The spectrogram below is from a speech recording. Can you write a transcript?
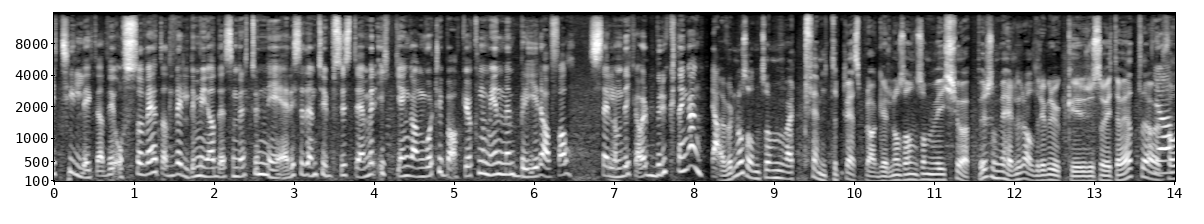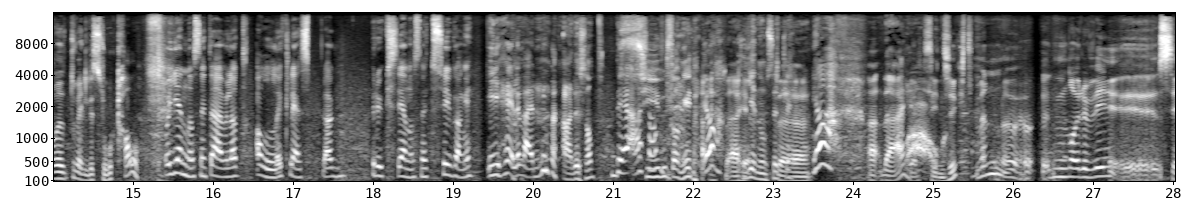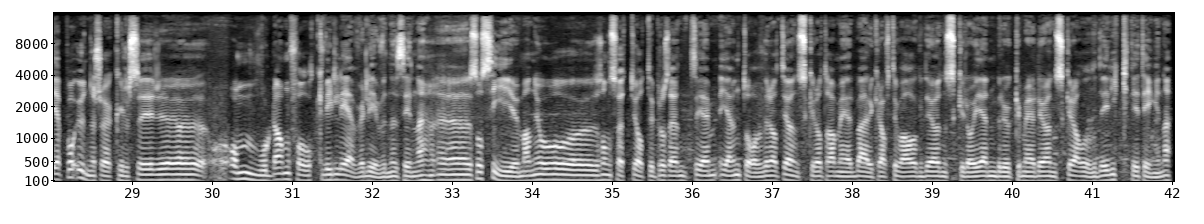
I tillegg til at vi også vet at veldig mye av det som returneres i den type systemer, ikke engang går tilbake i økonomien, men blir avfall. Selv om det ikke har vært brukt engang. Ja. Det er vel noe sånt som hvert femte klesplagg eller noe sånt som vi kjøper, som vi heller aldri bruker, så vidt jeg vet. Det er i hvert fall et veldig stort tall. Og gjennomsnittet er vel at alle klesplagg brukes i gjennomsnitt syv ganger i hele verden. Er det sant? Det er Syv sant. ganger? Ja. Det er helt, Gjennomsnittlig. eh, Ja, Det er helt sinnssykt. Men øh, når vi øh, ser på undersøkelser om hvordan folk vil leve livene sine, så sier man jo sånn 70-80 jem- jevnt over at de ønsker å ta mer bærekraftige valg, de ønsker å gjenbruke mer, de ønsker alle de riktige tingene.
